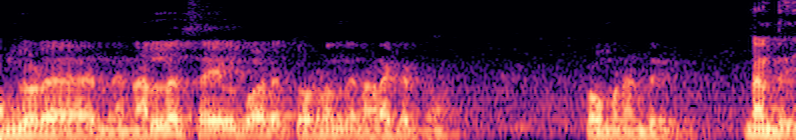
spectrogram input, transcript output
உங்களோட இந்த நல்ல செயல்பாடு தொடர்ந்து நடக்கட்டும். ரொம்ப நன்றி. நன்றி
